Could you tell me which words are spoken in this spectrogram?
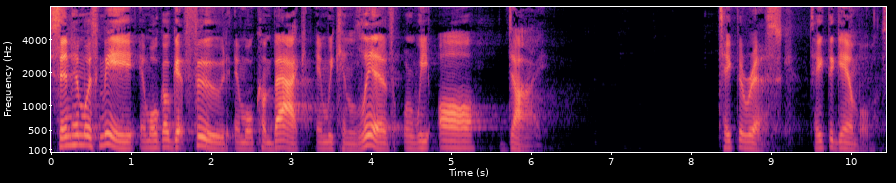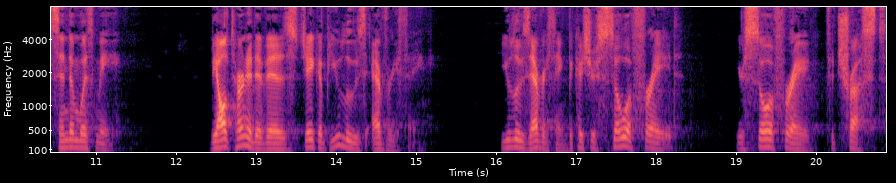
Send him with me, and we'll go get food, and we'll come back, and we can live, or we all die. Take the risk, take the gamble, send him with me. The alternative is Jacob, you lose everything. You lose everything because you're so afraid. You're so afraid to trust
